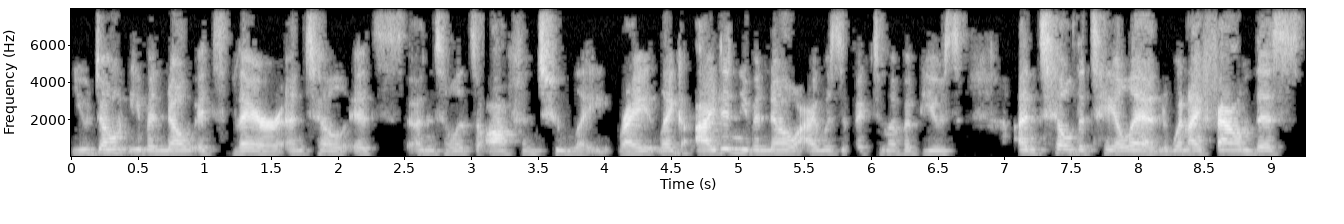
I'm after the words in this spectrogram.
you don't even know it's there until it's until it's often too late right like mm. i didn't even know i was a victim of abuse until the tail end when i found this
